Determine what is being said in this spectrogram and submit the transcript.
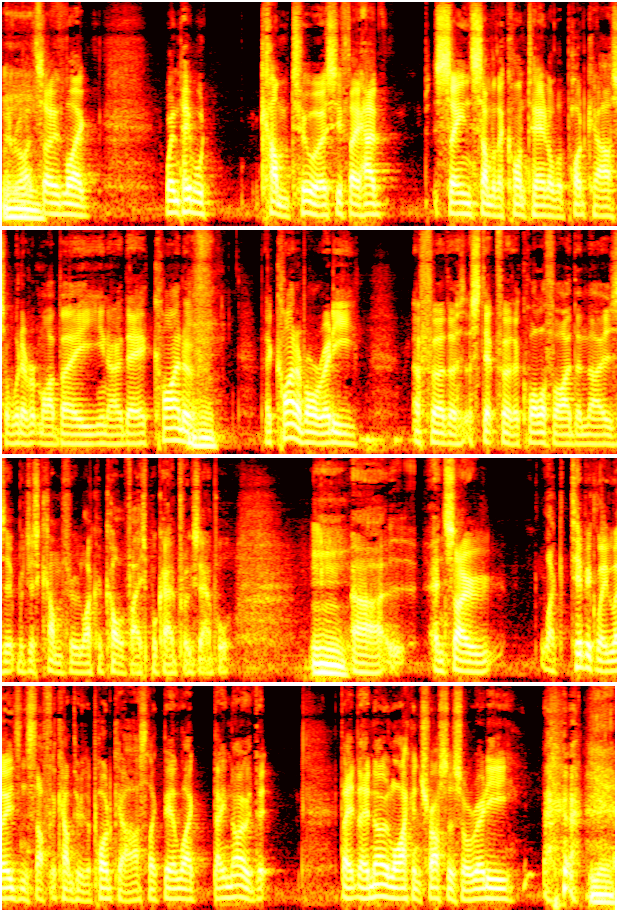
mm-hmm. right? So like when people come to us, if they have seen some of the content or the podcast or whatever it might be, you know, they're kind of mm-hmm. they're kind of already a further a step further qualified than those that would just come through like a cold Facebook ad, for example. Mm. Uh, and so, like typically leads and stuff that come through the podcast, like they're like they know that they they know like and trust us already. yeah,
